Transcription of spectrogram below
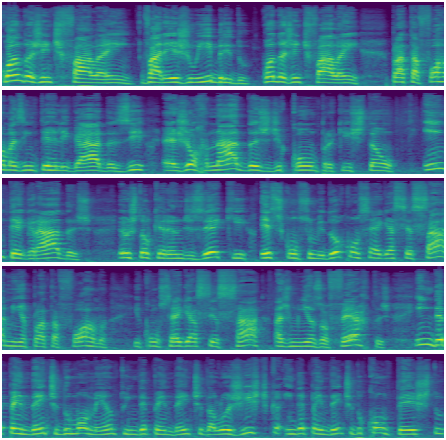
Quando a gente fala em varejo híbrido, quando a gente fala em plataformas interligadas e é, jornadas de compra que estão integradas, eu estou querendo dizer que esse consumidor consegue acessar a minha plataforma e consegue acessar as minhas ofertas, independente do momento, independente da logística, independente do contexto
